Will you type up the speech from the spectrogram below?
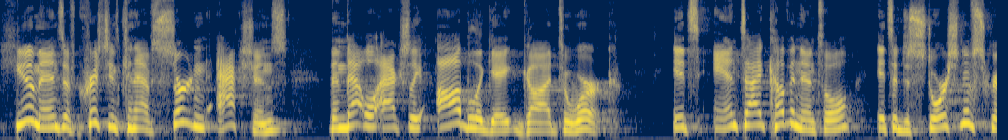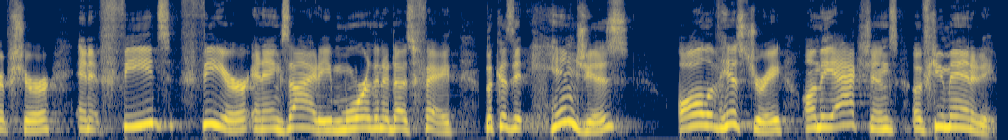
humans, if Christians can have certain actions, then that will actually obligate God to work. It's anti covenantal it's a distortion of Scripture, and it feeds fear and anxiety more than it does faith because it hinges all of history on the actions of humanity.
